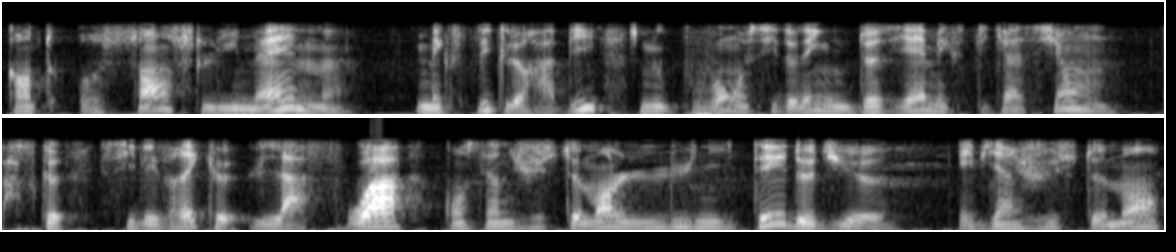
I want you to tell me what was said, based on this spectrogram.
quant au sens lui-même. M'explique le rabbi, nous pouvons aussi donner une deuxième explication. Parce que s'il est vrai que la foi concerne justement l'unité de Dieu, eh bien justement,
